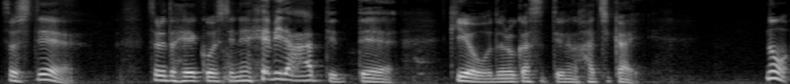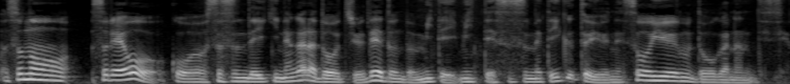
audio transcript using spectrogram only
そしてそれと並行してね「ヘビだ!」って言ってキヨを驚かすっていうのが8回のそのそれをこう進んでいきながら道中でどんどん見て見て進めていくというねそういう動画なんですよ。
